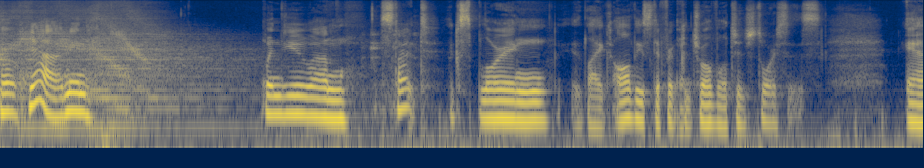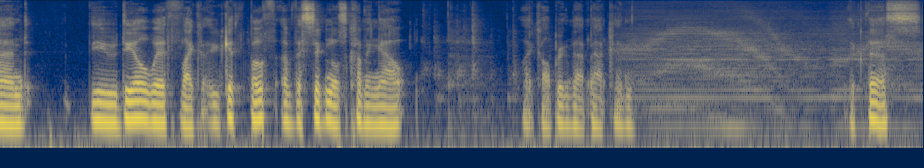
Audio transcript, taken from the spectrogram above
So yeah, I mean, when you um, start exploring like all these different control voltage sources, and you deal with like you get both of the signals coming out like I'll bring that back in like this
